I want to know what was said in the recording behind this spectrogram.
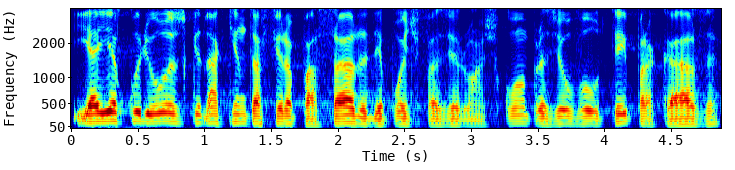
E aí é curioso que na quinta-feira passada, depois de fazer umas compras, eu voltei para casa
